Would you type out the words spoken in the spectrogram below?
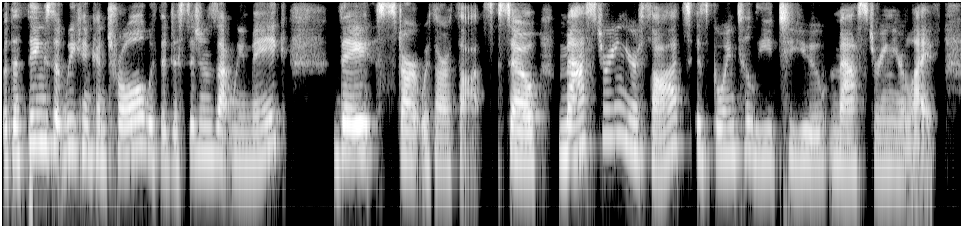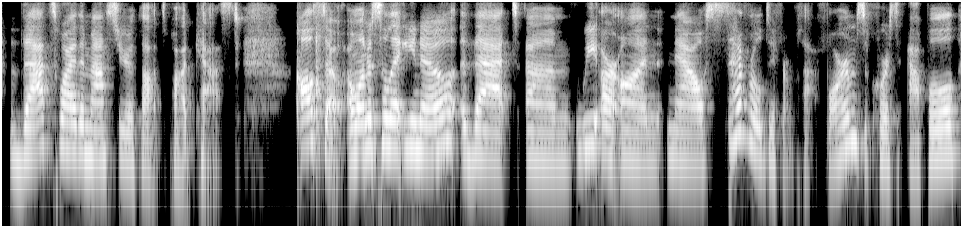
But the things that we can control with the decisions that we make, they start with our thoughts. So, mastering your thoughts is going to lead to you mastering your life. That's why the Master Your Thoughts podcast. Also, I wanted to let you know that um, we are on now several different platforms, of course, Apple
